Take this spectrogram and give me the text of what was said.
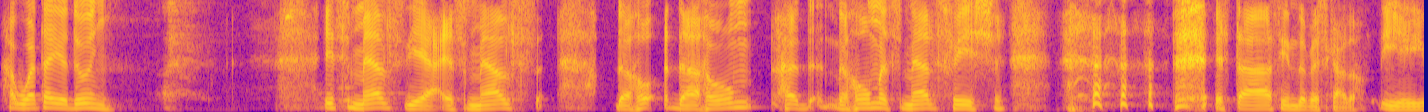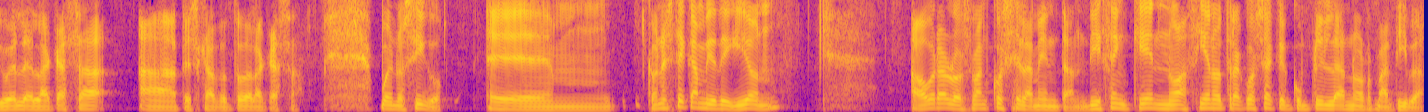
How, what are you doing? It smells, yeah, it smells. The, ho- the home, the home smells fish. Está haciendo pescado y huele la casa a pescado, toda la casa. Bueno, sigo. Eh, con este cambio de guion, ahora los bancos se lamentan. Dicen que no hacían otra cosa que cumplir la normativa.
